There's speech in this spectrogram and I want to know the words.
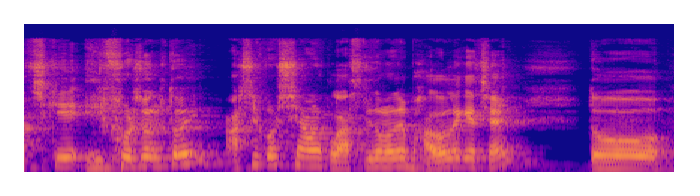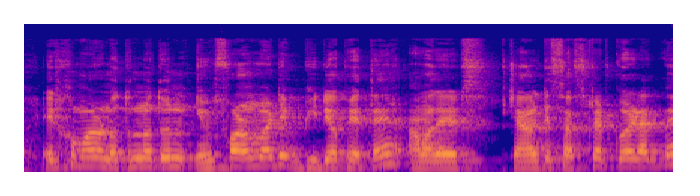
আজকে এই পর্যন্তই। আশা করছি আমার ক্লাসটি তোমাদের ভালো লেগেছে। তো এরকম আরও নতুন নতুন ইনফরমেটিভ ভিডিও পেতে আমাদের চ্যানেলটি সাবস্ক্রাইব করে রাখবে।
